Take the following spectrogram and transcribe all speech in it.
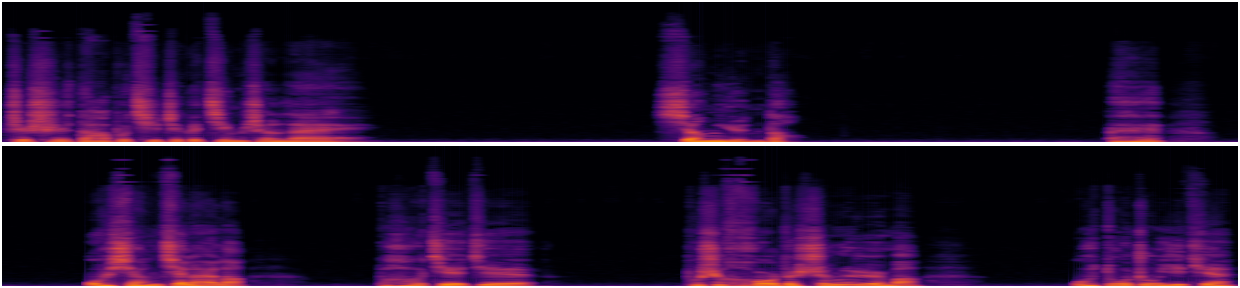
只是打不起这个精神来。湘云道：“哎，我想起来了，宝姐姐不是后儿的生日吗？我多住一天，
